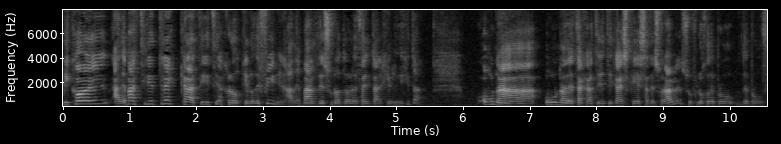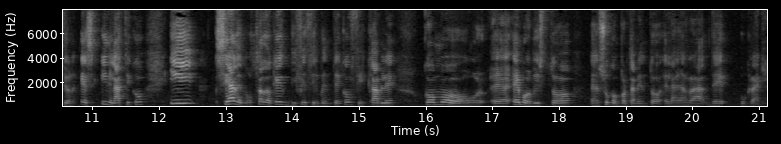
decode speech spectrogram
Bitcoin además tiene tres características que lo, definen, además de su naturaleza intangible y digital. Una, de estas características es que es atesorable, su flujo de, producción es inelástico y se ha demostrado que es difícilmente confiscable como eh, hemos visto en su comportamiento en la guerra de Ucrania.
